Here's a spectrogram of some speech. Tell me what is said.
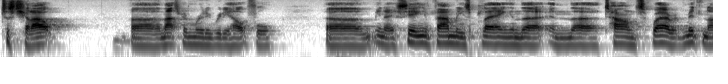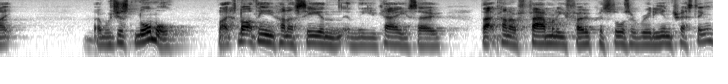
just chill out. Uh, and that's been really, really helpful. Um, you know, seeing families playing in the in the town square at midnight uh, was just normal. Like it's not a thing you kind of see in, in the UK. So that kind of family focus is also really interesting.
